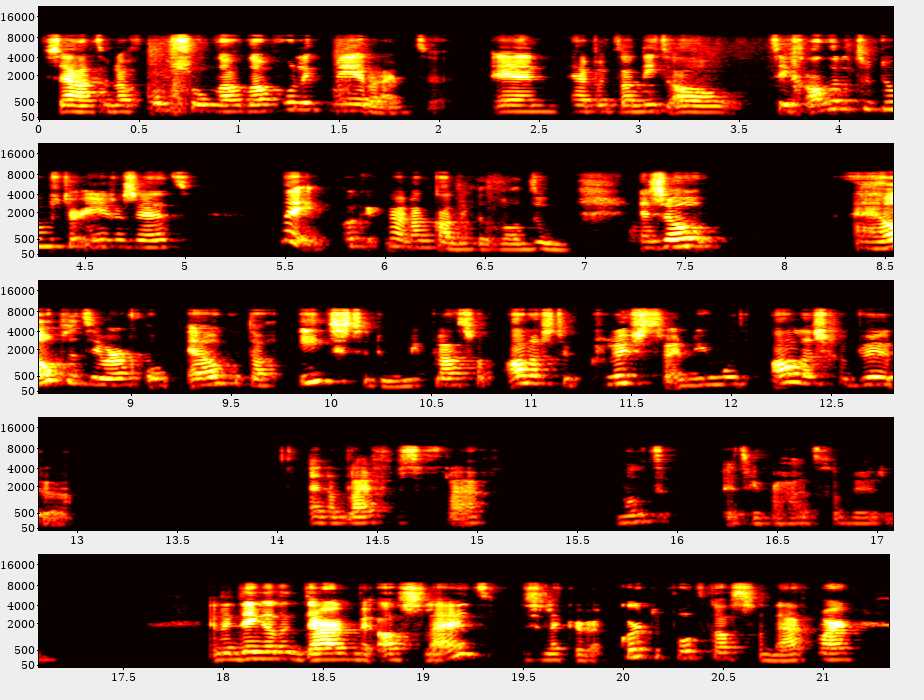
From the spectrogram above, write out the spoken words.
zaterdag of zondag, dan voel ik meer ruimte. En heb ik dan niet al tegen andere to-do's erin gezet? Nee, oké, nou dan kan ik dat wel doen. En zo helpt het heel erg om elke dag iets te doen, in plaats van alles te clusteren. En nu moet alles gebeuren. En dan blijft dus de vraag, moet het überhaupt gebeuren? En ik denk dat ik daar mee afsluit. Dus lekker een korte podcast vandaag. Maar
